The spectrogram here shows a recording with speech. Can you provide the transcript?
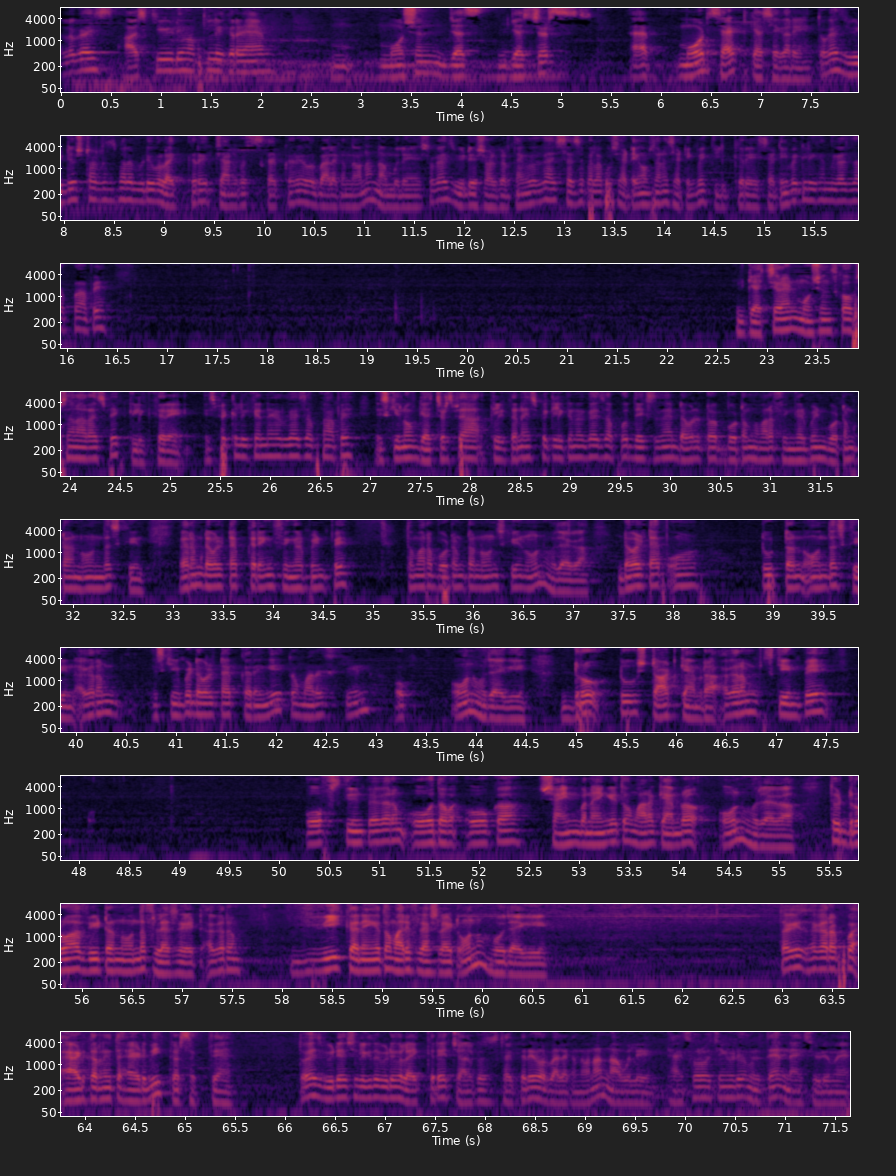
Hello guys आज की video में आपके लेकर रहे हैं motion gestures app mode set कैसे करें? तो गाइस वीडियो स्टार्ट करने से पहले वीडियो को लाइक करें चैनल को सब्सक्राइब करें और बेल आइकन दबाना ना भूलें। सो गाइस वीडियो स्टार्ट करते हैं। गाइस सबसे पहले आपको सेटिंग ऑप्शन है सेटिंग पे क्लिक करें। सेटिंग पे क्लिक करने के आपको यहाँ पे गैचर एंड मोशंस का ऑप्शन आ रहा है, इस पर क्लिक करें। इस पर क्लिक करने के बाद आपको यहाँ पे स्क्रीन ऑफ़ गैचर्स पे क्लिक करना है। इस पर क्लिक करने के बाद आपको देख सकते हैं डबल टॉप बॉटम हमारा fingerprint bottom turn on the screen अगर हम डबल टैप करेंगे फिंगरप्रिंट पे तो हमारा bottom turn on screen on हो जाएगा। Double tap on to turn on the screen अगर हम स्क्रीन पे डबल टैप करेंगे तो हमारी स्क्रीन ऑन हो जाएगी। ड्रो टू स्टार्ट कैमरा अगर हम स्क्रीन पे ऑफ़ स्क्रीन पे अगर हम ओ ओ का शाइन बनाएँगे तो हमारा कैमरा ऑन हो जाएगा। तो draw V turn on the flash light अगर हम वी करेंगे तो हमारी फ्लैश लाइट ऑन हो जाएगी। तो अगर आपको ऐड करनी तो ऐड भी कर सकते हैं। तो इस वीडियो अच्छी लगी तो वीडियो को लाइक करें चैनल को सब्सक्राइब करें और बेल आइकन दबाना ना भूलें। थैंक्स फॉर वॉचिंग वीडियो मिलते हैं नेक्स्ट वीडियो में।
